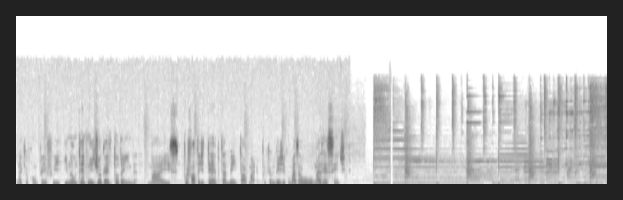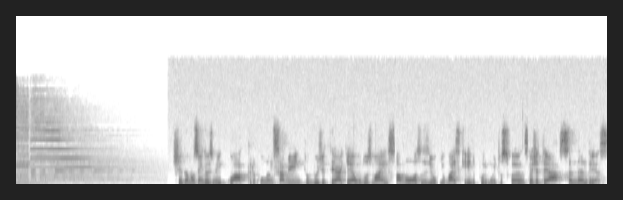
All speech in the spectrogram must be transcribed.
Né, que eu comprei fui e não terminei de jogar ele todo ainda, mas por falta de tempo também mas- porque eu me dedico mais ao mais recente. Chegamos em 2004 com o lançamento do GTA, que é um dos mais famosos e o, e o mais querido por muitos fãs, que é o GTA San Andreas.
